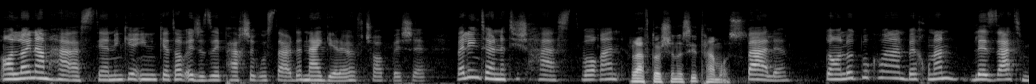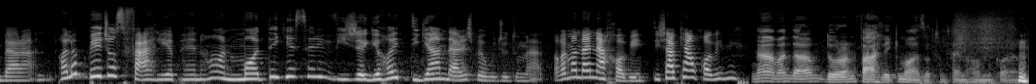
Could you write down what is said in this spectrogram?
آنلاین هم هست. یعنی که این کتاب اجازه پخش گسترده نگرفت چاپ بشه. ولی اینترنتیش هست. واقعا رفتارشناسی تماس. بله. دانلود بکنن بخونن لذت می‌برن. حالا بجز فهلی پنهان ماده یه سری ویژگی های دیگه هم درش به وجود اومد. آقای من داری نخوابی؟ دیشب کم خوابیدی نه من دارم دوران فهلگی ما ازتون پنهان می‌کنم.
